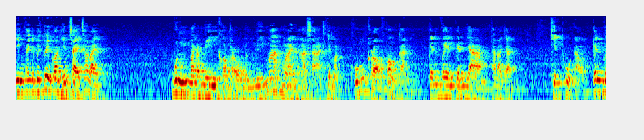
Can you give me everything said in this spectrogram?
ยิงใครจะไปกลิ้งก้อนหินใส่เท่าไหร่บุญบารรมีของพระองค์มันมีมากมายมหาศาลที่จะมาคุ้มครองป้องกัน เป็นเวรเป็นยามถ้าเราจะคิดพูดเอาเป็นเว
